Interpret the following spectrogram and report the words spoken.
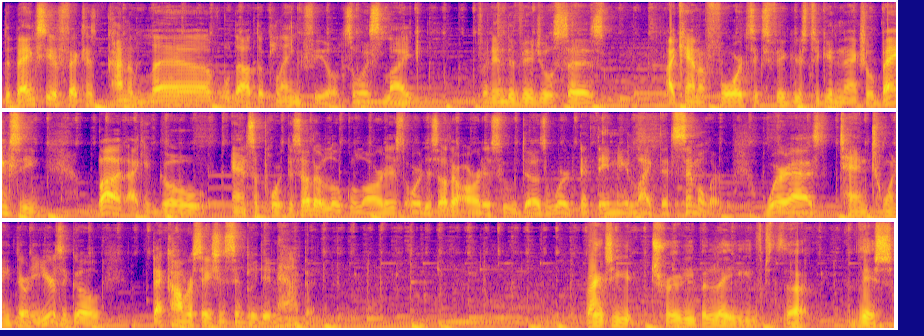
The Banksy effect has kind of leveled out the playing field. So it's like if an individual says, I can't afford six figures to get an actual Banksy, but I can go and support this other local artist or this other artist who does work that they may like that's similar. Whereas 10, 20, 30 years ago, that conversation simply didn't happen. Banksy truly believed that this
